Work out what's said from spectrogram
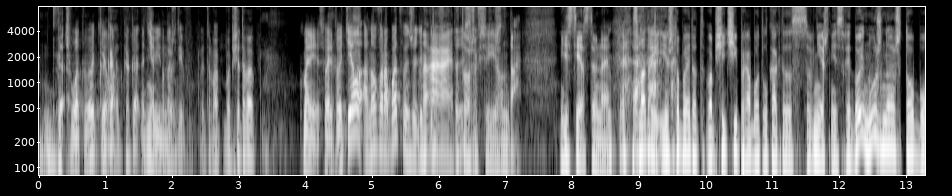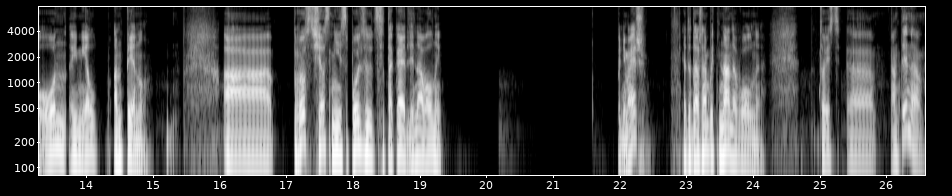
От да. чего от твоего тела. Какая, какая... Нет, подожди, это вообще-то Смотри, смотри, твое тело, оно вырабатывает же электричество. А, это тоже все ерунда естественное. Смотри, и чтобы этот вообще чип работал как-то с внешней средой, нужно, чтобы он имел антенну. А просто сейчас не используется такая длина волны. Понимаешь? Это должна быть нановолны. То есть э, антенна,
